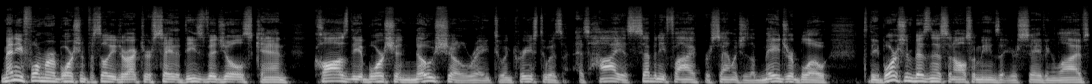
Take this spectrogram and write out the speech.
Many former abortion facility directors say that these vigils can cause the abortion no show rate to increase to as, as high as 75%, which is a major blow to the abortion business and also means that you're saving lives.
